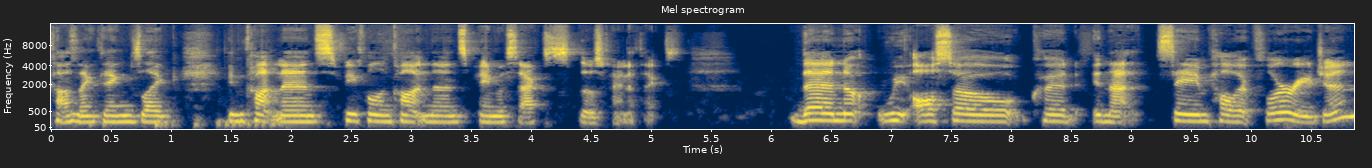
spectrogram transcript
causing things like incontinence, fecal incontinence, pain with sex, those kind of things. Then we also could, in that same pelvic floor region,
